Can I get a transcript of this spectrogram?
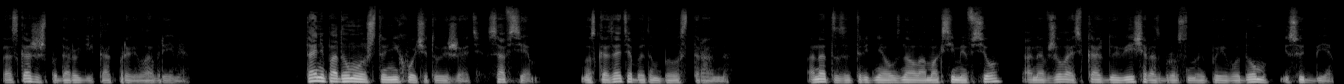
Расскажешь по дороге, как провела время. Таня подумала, что не хочет уезжать. Совсем. Но сказать об этом было странно. Она-то за три дня узнала о Максиме все, она вжилась в каждую вещь, разбросанную по его дому и судьбе.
